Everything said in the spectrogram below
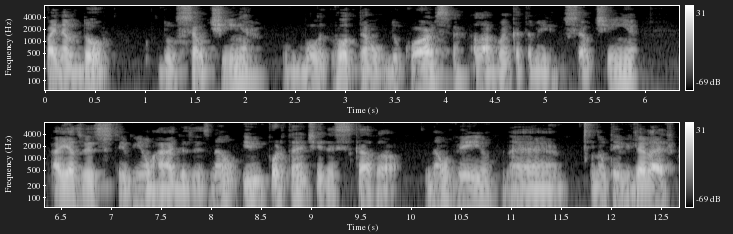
painel do, do Celtinha, o botão do Corsa, alavanca também do Celtinha. Aí às vezes tem um rádio, às vezes não. E o importante nesses carros, ó, não veio, é, não tem vidro elétrico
